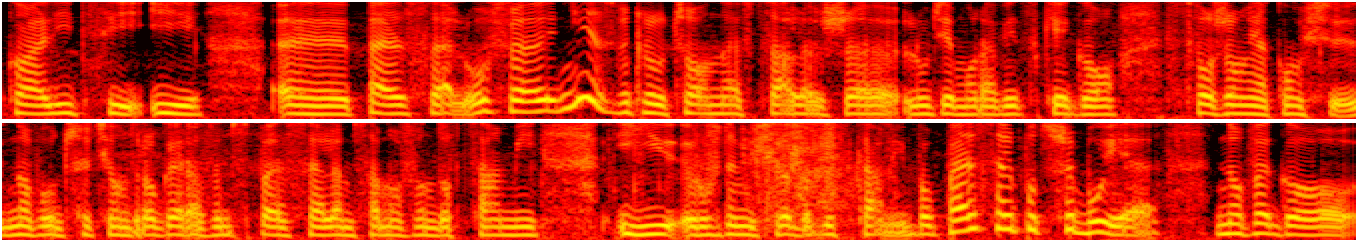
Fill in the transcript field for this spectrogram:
koalicji i PSL-u, że nie jest wykluczone wcale, że ludzie Morawieckiego stworzą jakąś nową trzecią drogę razem z PSL-em, samorządowcami i różnymi środowiskami, bo PSL potrzebuje nowego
